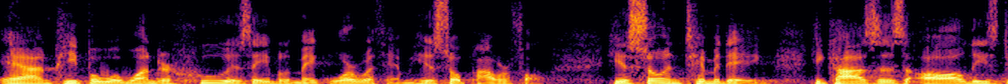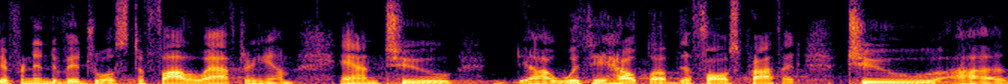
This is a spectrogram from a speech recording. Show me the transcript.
And people will wonder who is able to make war with him. He is so powerful. He is so intimidating. He causes all these different individuals to follow after him and to, uh, with the help of the false prophet, to uh,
